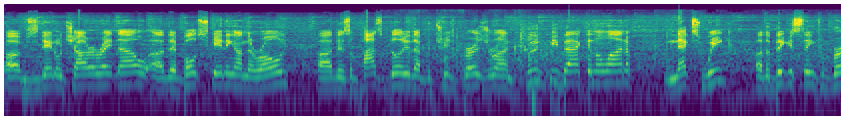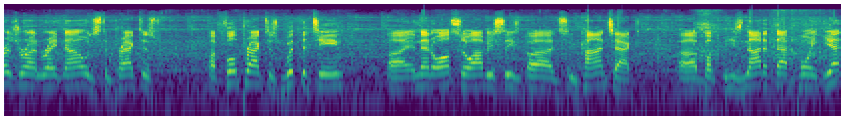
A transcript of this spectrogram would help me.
of Zdeno Chara right now. Uh, they're both skating on their own. Uh, there's a possibility that Patrice Bergeron could be back in the lineup next week. Uh, the biggest thing for Bergeron right now is to practice, uh, full practice with the team, uh, and then also obviously uh, some contact. But he's not at that point yet.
